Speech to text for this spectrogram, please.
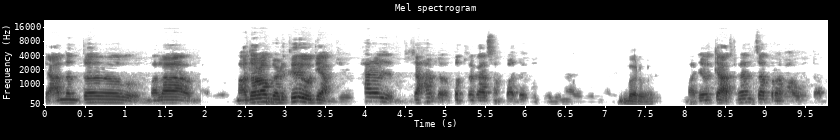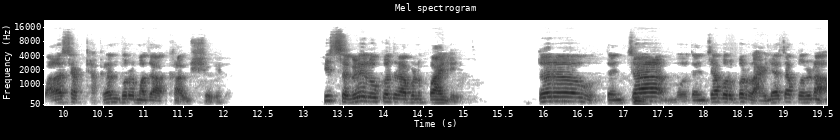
त्यानंतर मला माधवराव गडकरी होते आमचे. फार जहाल पत्रकार संपादक होते लिहिणारे बरोबर. माझ्यावर त्या अथरांचा प्रभाव होता. बाळासाहेब ठाकरेंबरोबर माझं अख्खं आयुष्य गेलं. हे सगळे लोक जर आपण पाहिले तर त्यांच्या त्यांच्या बरोबर राहिल्याचा परिणाम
